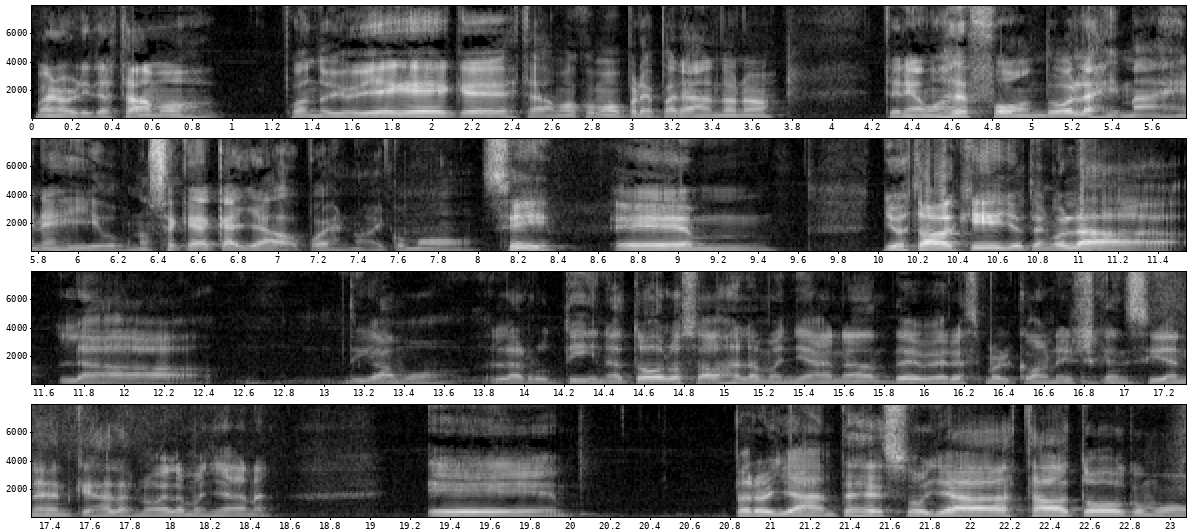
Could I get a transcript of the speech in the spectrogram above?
bueno, ahorita estábamos, cuando yo llegué, que estábamos como preparándonos, teníamos de fondo las imágenes y uno se queda callado, pues no hay como... Sí, em, yo estaba aquí, yo tengo la, la, digamos, la rutina todos los sábados en la mañana de ver Smerconich, que en CNN, que es a las 9 de la mañana. Eh, pero ya antes de eso ya estaba todo como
